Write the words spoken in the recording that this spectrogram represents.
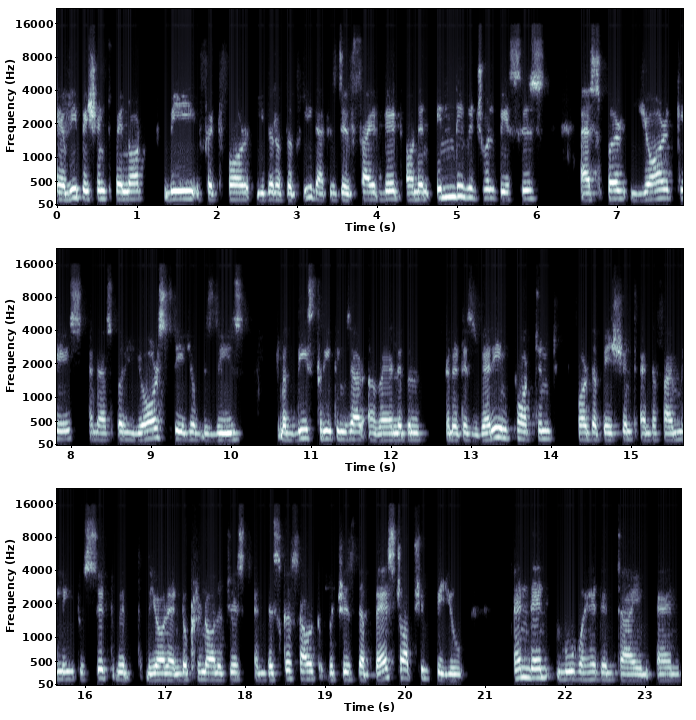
Every patient may not be fit for either of the three that is decided on an individual basis as per your case and as per your stage of disease. But these three things are available and it is very important for the patient and the family to sit with your endocrinologist and discuss out which is the best option for you and then move ahead in time and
